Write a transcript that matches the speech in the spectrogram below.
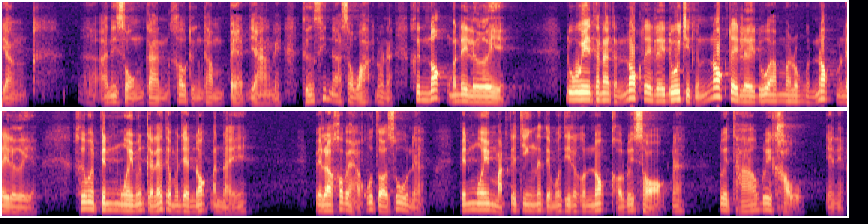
อย่างอันนี้สงการเข้าถึงทำแปดอย่างเนี่ยถึงสิ้นอาสวะนู่นนะคือนอกมันได้เลย ดูเวทนากันนอกได้เลย ดูจิตกันนอกได้เลย ดูอารมณ์กันนอกมันได้เลยคือมันเป็นมวยเหมือนกันแล้วแต่มันจะนอกอันไหน เวลาเข้าไปหาคู่ต่อสู้เนี่ย เป็นมวยหมัดก็จริงนะแต่บางทีเราก็นอกเขาด้วยศอกนะ ด้วยเท้าด้วยเข่าอย่างเนี้ย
